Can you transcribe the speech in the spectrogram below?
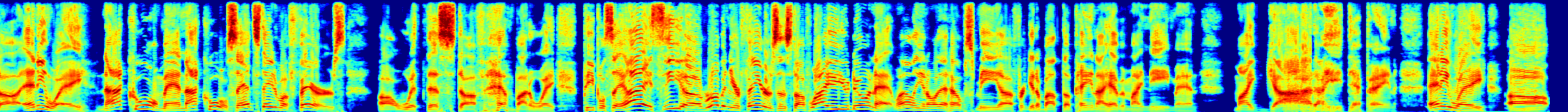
uh, anyway, not cool, man. Not cool. Sad state of affairs uh, with this stuff. By the way, people say, I see uh, rubbing your fingers and stuff. Why are you doing that? Well, you know, that helps me uh, forget about the pain I have in my knee, man. My God, I hate that pain. Anyway, uh,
